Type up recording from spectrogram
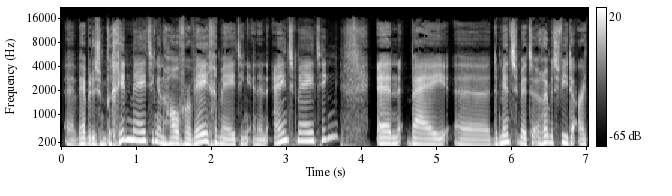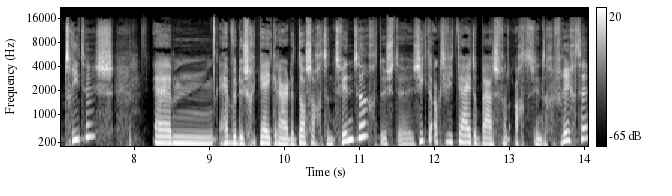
we hebben dus een beginmeting, een halverwege meting en een eindmeting. En bij de mensen met reumatoïde artritis Um, hebben we dus gekeken naar de DAS 28, dus de ziekteactiviteit op basis van 28 gewrichten.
